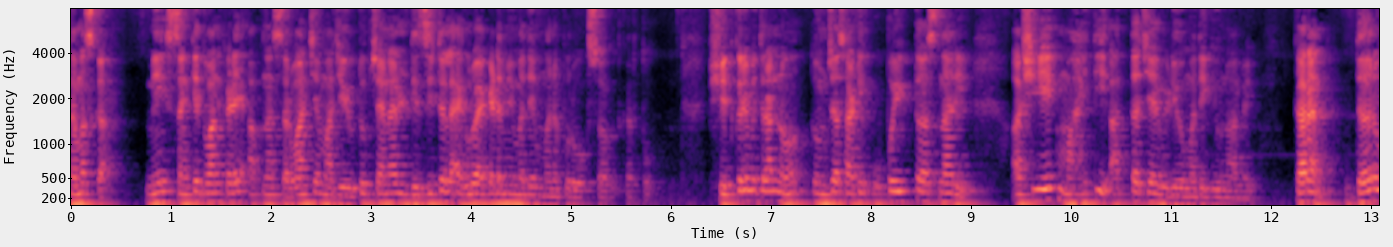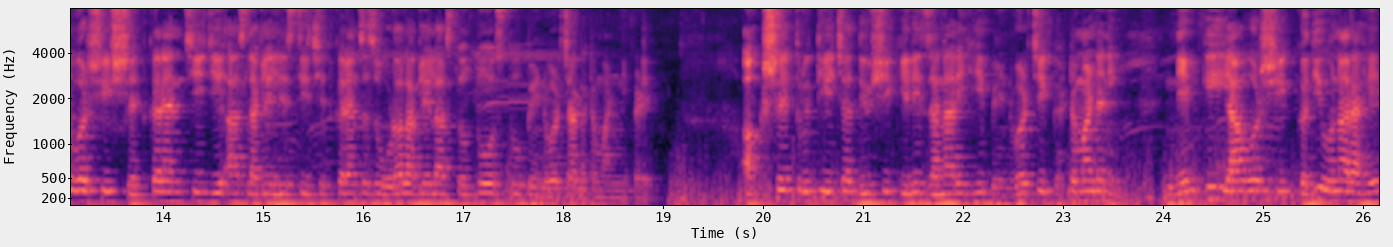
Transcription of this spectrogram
नमस्कार. मी संकेत वानकडे आपणा सर्वांचे माझे यूट्यूब चॅनल डिजिटल ॲग्रो अकॅडमीमध्ये मनपूर्वक स्वागत करतो. शेतकरी मित्रांनो तुमच्यासाठी उपयुक्त असणारी अशी एक माहिती आत्ताच्या या व्हिडिओमध्ये घेऊन आलोय. कारण दरवर्षी शेतकऱ्यांची जी आस लागलेली असते शेतकऱ्यांचा जो ओढा लागलेला असतो तो असतो भेंडवळच्या घटमांडणीकडे. अक्षय तृतीयेच्या दिवशी केली जाणारी ही भेंडवळची घटमांडणी नेमकी यावर्षी कधी होणार आहे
